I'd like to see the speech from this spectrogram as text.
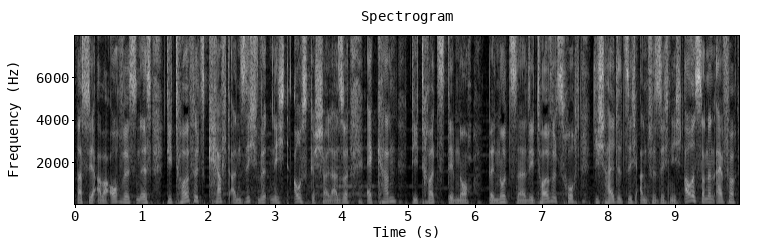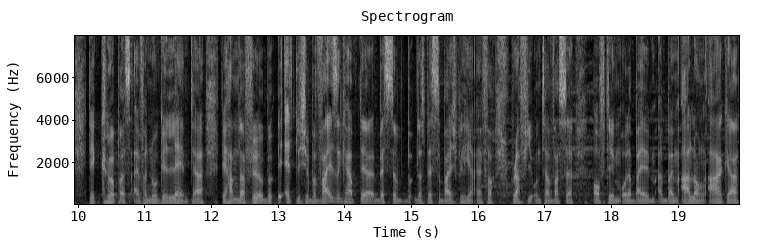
Was wir aber auch wissen ist, die Teufelskraft an sich wird nicht aus ausgeschaltet. Also er kann die trotzdem noch benutzen. Also die Teufelsfrucht, die schaltet sich an für sich nicht aus, sondern einfach der Körper ist einfach nur gelähmt. Ja? Wir haben dafür etliche Beweise gehabt. Der beste, das beste Beispiel hier einfach Ruffy unter Wasser auf dem oder beim, beim Arlong Arc, ja,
